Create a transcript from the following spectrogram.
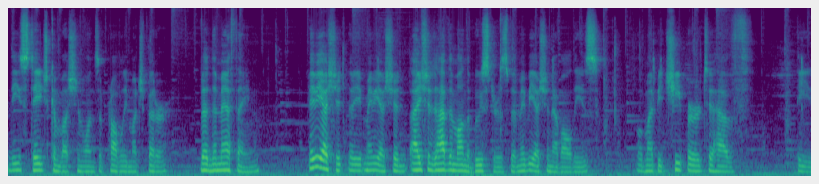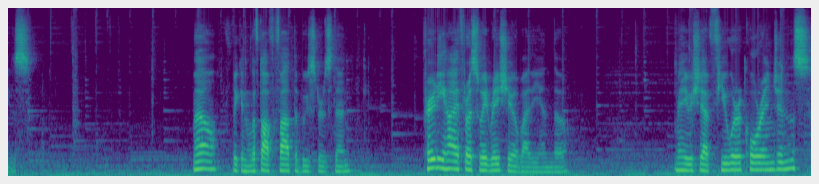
These stage combustion ones are probably much better than the methane. Maybe I should, uh, maybe I should, I should have them on the boosters, but maybe I shouldn't have all these. Well, it might be cheaper to have these. Well, we can lift off without the boosters then. Pretty high thrust weight ratio by the end though. Maybe we should have fewer core engines.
